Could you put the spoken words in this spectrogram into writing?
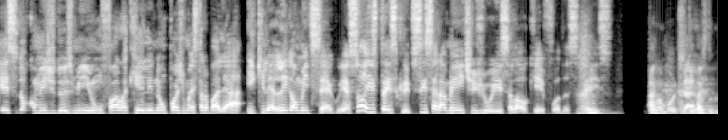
esse documento de 2001 fala que ele não pode mais trabalhar e que ele é legalmente cego. E é só isso que tá escrito. Sinceramente, juiz, sei lá o quê, foda-se. É isso. Pelo amor de Deus. Dudu.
